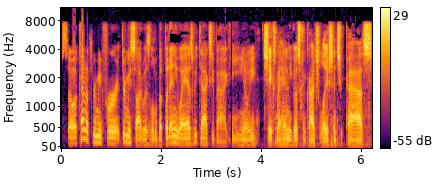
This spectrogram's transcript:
So it kind of threw me for threw me sideways a little bit. But anyway, as we taxi back, he, you know, he shakes my hand. He goes, "Congratulations, you pass."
